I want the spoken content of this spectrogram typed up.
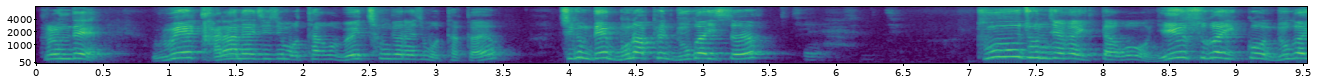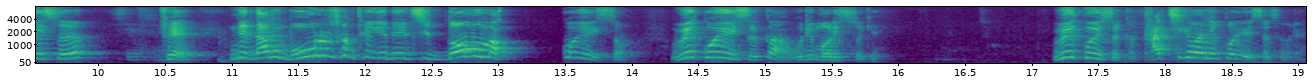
그런데 왜 가난해지지 못하고 왜 청결하지 못할까요? 지금 내문 앞에 누가 있어요? 두 존재가 있다고. 예수가 있고 누가 있어요? 죄. 근데 나는 뭐를 선택해야 될지 너무 막 꼬여 있어. 왜 꼬여 있을까? 우리 머릿속에. 왜 꼬여 있을까? 가치관이 꼬여 있어서 그래.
